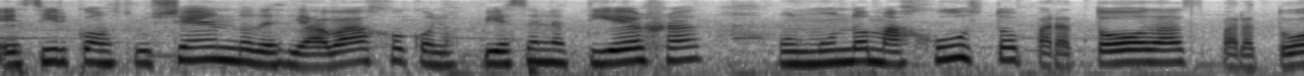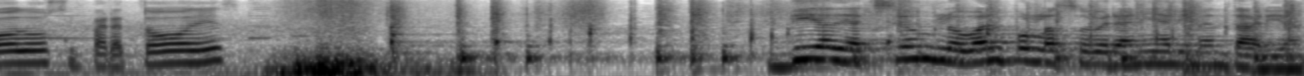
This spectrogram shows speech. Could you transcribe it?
es ir construyendo desde abajo con los pies en la tierra un mundo más justo para todas, para todos y para todes. Día de Acción Global por la Soberanía Alimentaria.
